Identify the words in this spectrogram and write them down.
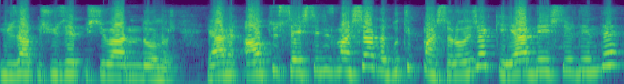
160-170 civarında olur. Yani alt üst seçtiğiniz maçlar da bu tip maçlar olacak ki yer değiştirdiğinde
